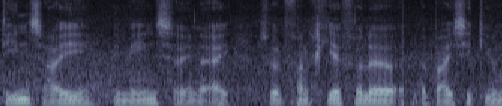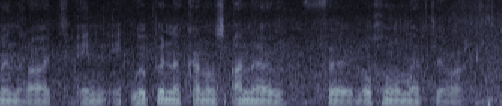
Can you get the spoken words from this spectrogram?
diens hy die mense en hy soort van gee vir hulle 'n basic human right en, en hopelik kan ons aanhou vir nog 100 jaar.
